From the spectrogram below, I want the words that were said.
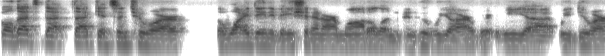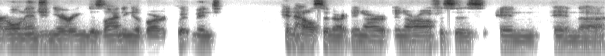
Well, that's that that gets into our the wide innovation in our model and, and who we are. we we uh, we do our own engineering, designing of our equipment in house in our in our in our offices in in uh,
